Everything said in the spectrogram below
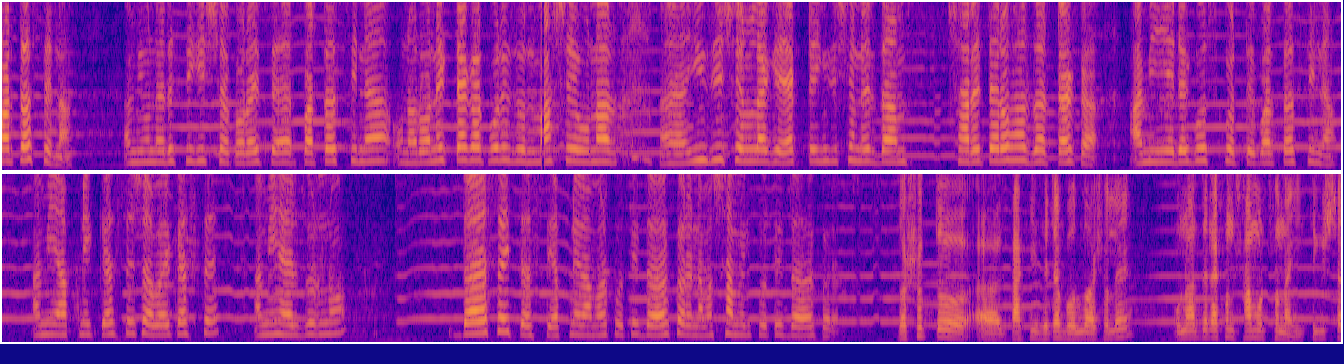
পারতাছে না। আমি ওনারে চিকিৎসা করাইতে আর পারতাছি না। ওনার অনেক টাকার প্রয়োজন। মাসে ওনার ইঞ্জেকশন লাগে। একটা ইঞ্জেকশনের দাম সাড়ে তেরো হাজার টাকা। আমি এটা গোস করতে পারতাছি না। আমি আপনার কাছে, সবার কাছে আমি এর জন্য দয়া চাইতাছি। আপনার আমার প্রতি দয়া করেন, আমার স্বামীর প্রতি দয়া করেন। দর্শক, তো কাকি যেটা বলল, আসলে ওনাদের এখন সামর্থ্য নাই। চিকিৎসা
